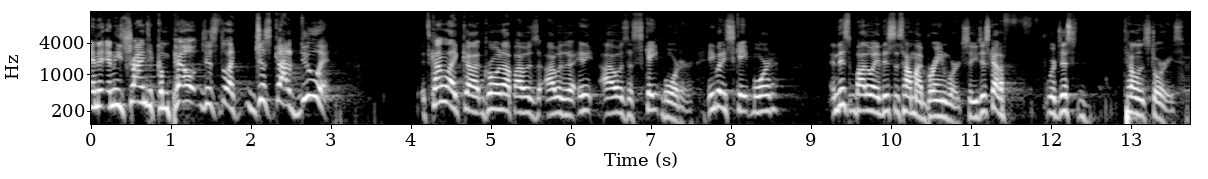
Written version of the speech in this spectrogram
And, and he's trying to compel, just like, just got to do it. It's kind of like uh, growing up, I was, I, was a, I was a skateboarder. Anybody skateboard? And this, by the way, this is how my brain works. So you just got to, we're just telling stories.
